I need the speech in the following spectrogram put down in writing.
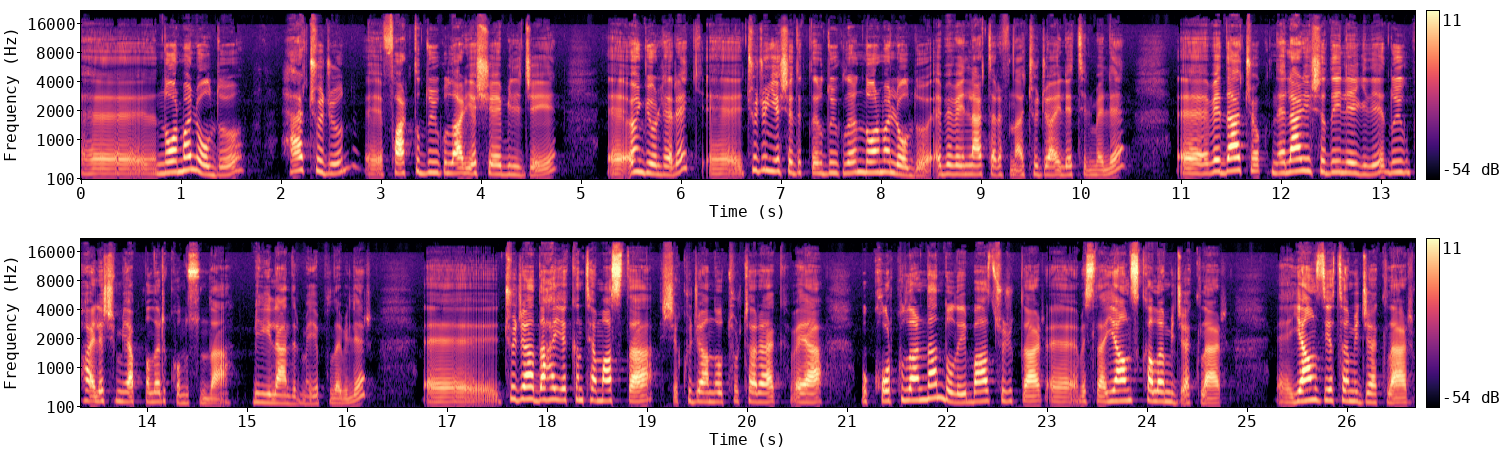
e, normal olduğu, her çocuğun e, farklı duygular yaşayabileceği, e, öngörülerek e, çocuğun yaşadıkları duyguların normal olduğu ebeveynler tarafından çocuğa iletilmeli. e, ve daha çok neler yaşadığı ile ilgili duygu paylaşımı yapmaları konusunda bilgilendirme yapılabilir. E, çocuğa daha yakın temasta işte kucağında oturtarak veya bu korkularından dolayı bazı çocuklar e, mesela yalnız kalamayacaklar, e, yalnız yatamayacaklar,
